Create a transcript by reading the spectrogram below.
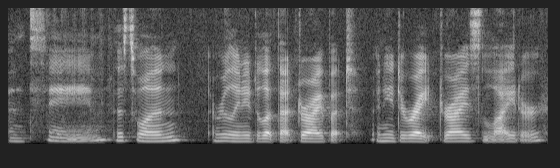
and same. This one, I really need to let that dry, but I need to write dries lighter.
